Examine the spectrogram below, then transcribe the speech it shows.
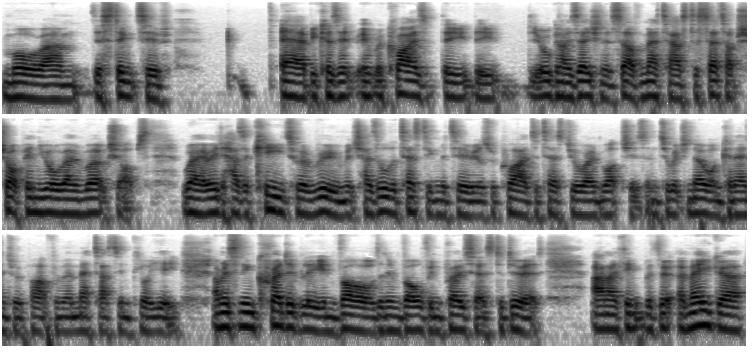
more um, distinctive air because it, it requires the, the, the organization itself, Metas, to set up shop in your own workshops where it has a key to a room which has all the testing materials required to test your own watches and to which no one can enter apart from a Metas employee. I mean, it's an incredibly involved and involving process to do it. And I think with the Omega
